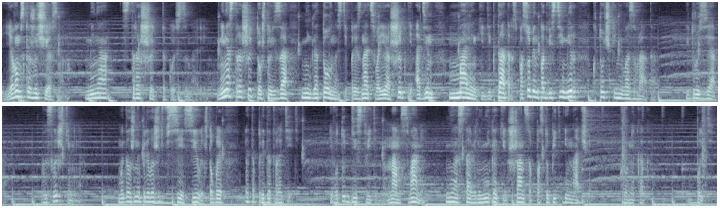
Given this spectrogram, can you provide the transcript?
Я вам скажу честно, меня страшит такой сценарий. Меня страшит то, что из-за неготовности признать свои ошибки один маленький диктатор способен подвести мир к точке невозврата. И, друзья, вы слышите меня? Мы должны приложить все силы, чтобы это предотвратить. И вот тут действительно нам с вами не оставили никаких шансов поступить иначе, кроме как быть.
